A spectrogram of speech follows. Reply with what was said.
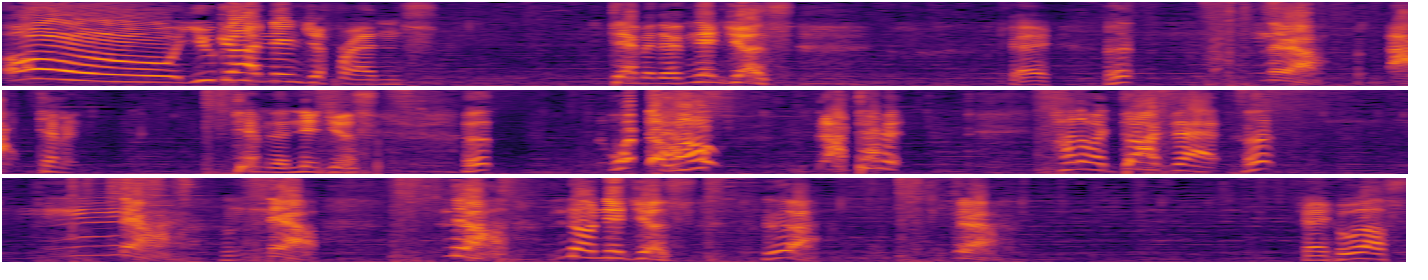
Oh, you got ninja friends. Damn it, they're ninjas. Okay. Yeah. Ah, damn it. Damn it, the ninjas. Uh, what the hell? Ah, damn it. How do I dodge that? Huh? No, no, no, no ninjas. Okay, who else?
